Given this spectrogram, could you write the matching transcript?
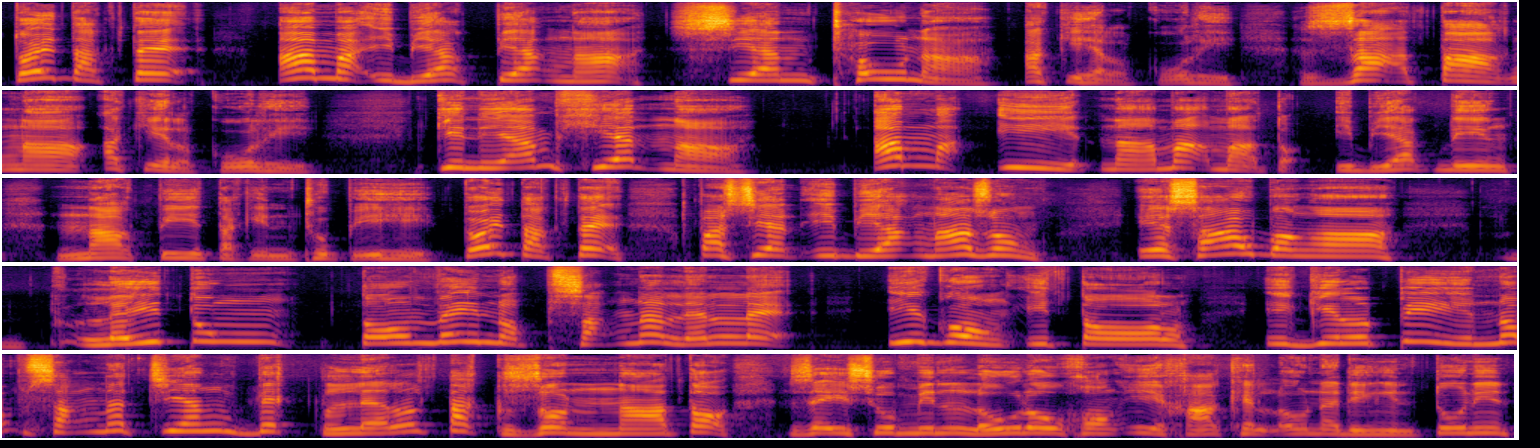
Toy takte, ama ibyak piak na sian thona akihel kul hi. Za tak na akil kul hi. Kiniam khiat na ama i na ma ma to ibyak ding nak pi takin thu pi hi. Toy takte, pasian ibyak na zong. E sau banga leitung tom ve nop sakna lelle igong itol, igilpi nop sakna chiang bek lel tak zon na to. Jaisu min lo lo khong i kha khel na ding in tunin.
